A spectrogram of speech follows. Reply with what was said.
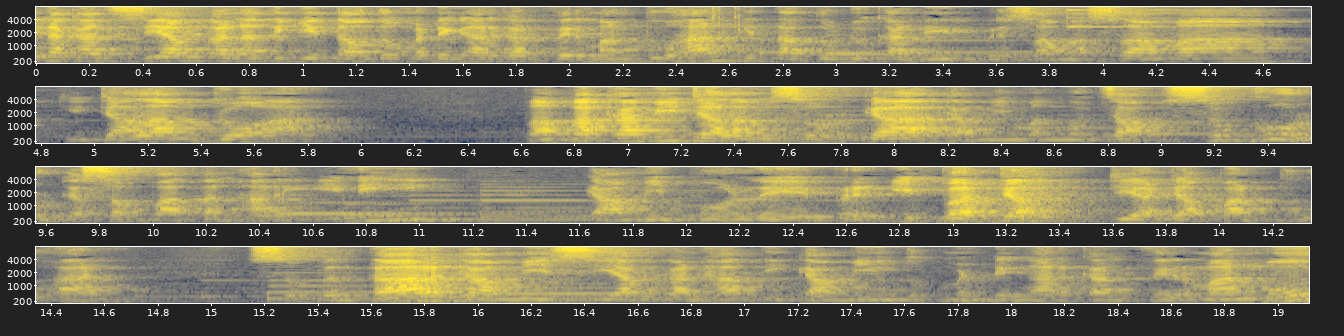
kita akan siapkan hati kita untuk mendengarkan firman Tuhan. Kita tundukkan diri bersama-sama di dalam doa. Bapa kami dalam surga, kami mengucap syukur kesempatan hari ini. Kami boleh beribadah di hadapan Tuhan. Sebentar kami siapkan hati kami untuk mendengarkan firman-Mu.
